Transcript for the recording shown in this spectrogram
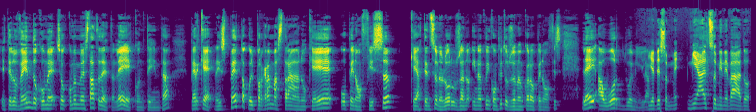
e te lo vendo come, cioè, come mi è stato detto, lei è contenta perché rispetto a quel programma strano che è OpenOffice, che attenzione loro usano in alcuni computer usano ancora OpenOffice lei ha Word 2000 io adesso me, mi alzo e me ne vado.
